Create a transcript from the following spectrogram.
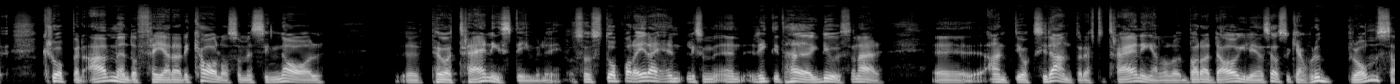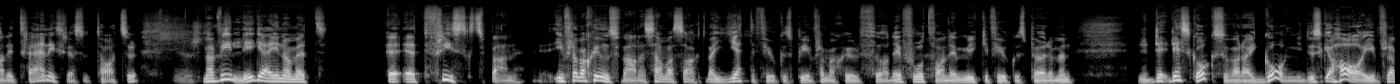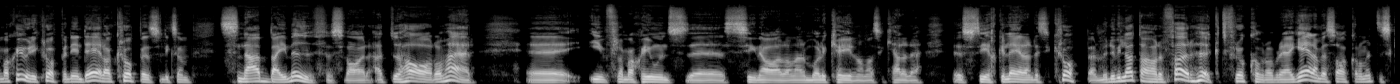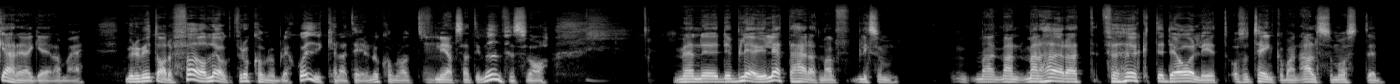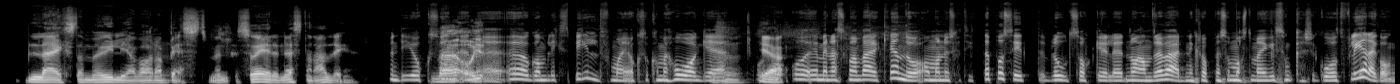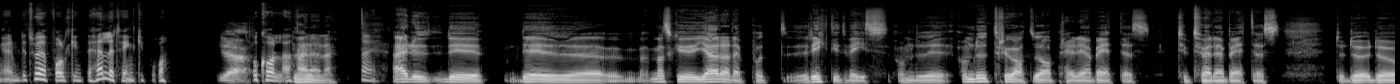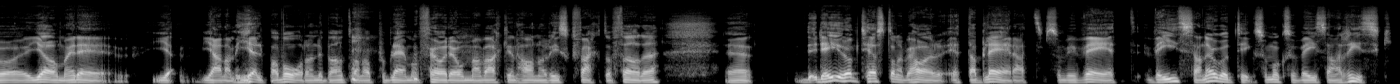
kroppen använder fria radikaler som en signal eh, på ett träningsstimuli. Och så stoppar det i dig en, liksom en riktigt hög dos sån här eh, antioxidanter efter träning eller bara dagligen så, så kanske du bromsar ditt träningsresultat. Så Just. man vill ligga inom ett, ett friskt spann. Inflammationsvärden, samma sak. Det var jättefokus på inflammation förr. Det är fortfarande mycket fokus på det. Men det, det ska också vara igång. Du ska ha inflammation i kroppen. Det är en del av kroppens liksom, snabba immunförsvar. Att du har de här eh, inflammationssignalerna, molekylerna man ska kalla det, eh, cirkulerandes i kroppen. Men du vill inte ha det för högt för då kommer de reagera med saker de inte ska reagera med. Men du vill inte ha det för lågt för då kommer du bli sjuk hela tiden. Då kommer du ha ett Mm. nedsatt immunförsvar. Men eh, det blir ju lätt det här att man liksom man, man, man hör att för högt är dåligt och så tänker man alltså måste lägsta möjliga vara Mm. bäst. Men så är det nästan aldrig. Men det är ju också Nej, en, en jag- ö- ögonblicksbild får man ju också komma ihåg. eh, Mhm. Och, Ja. och, och jag menar, ska man verkligen då, om man nu ska titta på sitt blodsocker eller några andra värden i kroppen, så måste man ju liksom kanske gå åt flera gånger. Det tror jag folk inte heller tänker på Ja. och kolla. Nej, nej, nej. Nej. nej du, det, det eh, man ska ju göra det på ett riktigt vis. Om du, om du tror att du har prediabetes, typ 2-diabetes, då, då, då gör man ju det gärna med hjälp av vården. Det behöver inte vara något problem att få det om man verkligen har någon riskfaktor för eh, det. Det är ju de testerna vi har etablerat som vi vet visar någonting som också visar en risk.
